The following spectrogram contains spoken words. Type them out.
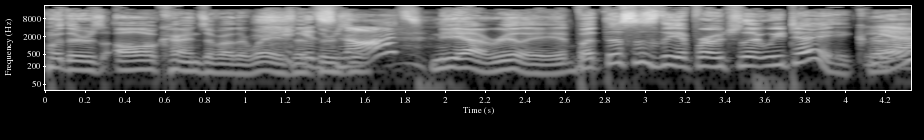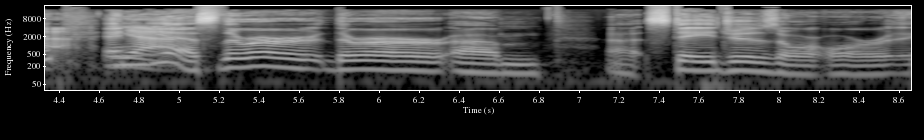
well, there's all kinds of other ways. that It's there's a- not? yeah, really. But this is the approach that we take, right? Yeah, And yeah. yes, there are there are. Um, uh, stages or, or uh,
